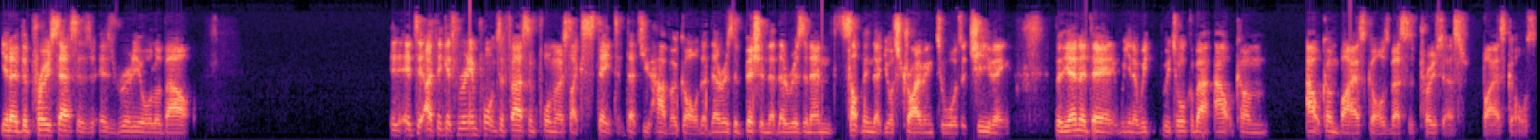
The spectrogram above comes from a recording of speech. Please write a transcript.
you know the process is is really all about it, it's i think it's really important to first and foremost like state that you have a goal that there is a vision that there is an end something that you're striving towards achieving. But at the end of the day you know we, we talk about outcome outcome bias goals versus process bias goals.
